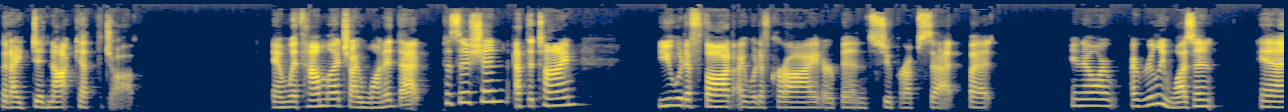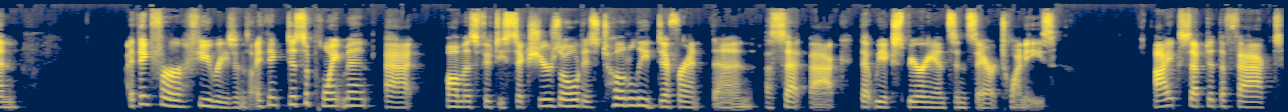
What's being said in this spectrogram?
but I did not get the job. And with how much I wanted that position at the time, you would have thought I would have cried or been super upset. But, you know, I, I really wasn't. And I think for a few reasons. I think disappointment at almost 56 years old is totally different than a setback that we experience in, say, our 20s. I accepted the fact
